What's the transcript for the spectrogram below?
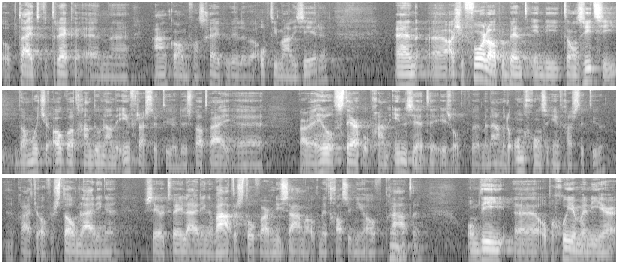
op tijd vertrekken en aankomen van schepen willen we optimaliseren. En als je voorloper bent in die transitie, dan moet je ook wat gaan doen aan de infrastructuur. Dus wat wij Waar we heel sterk op gaan inzetten is op met name de ondergrondse infrastructuur. Dan praat je over stoomleidingen, CO2-leidingen, waterstof, waar we nu samen ook met GasUnie over mhm. praten. Om die op een goede manier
